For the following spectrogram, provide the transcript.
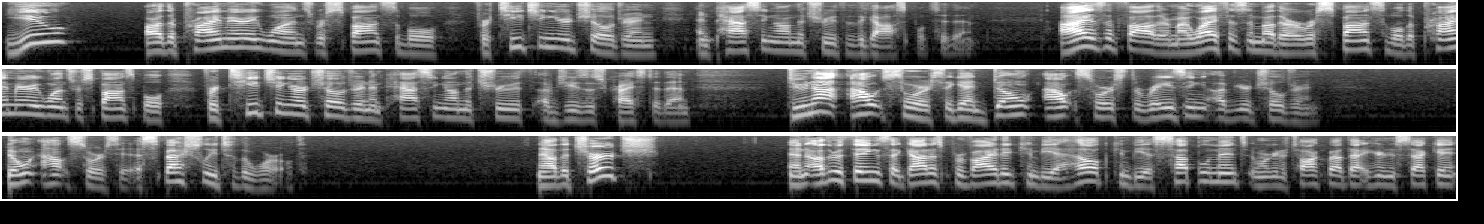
you are the primary ones responsible for teaching your children and passing on the truth of the gospel to them. I, as a father, my wife, as a mother, are responsible, the primary ones responsible for teaching our children and passing on the truth of Jesus Christ to them. Do not outsource, again, don't outsource the raising of your children. Don't outsource it, especially to the world. Now, the church and other things that God has provided can be a help, can be a supplement, and we're going to talk about that here in a second.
